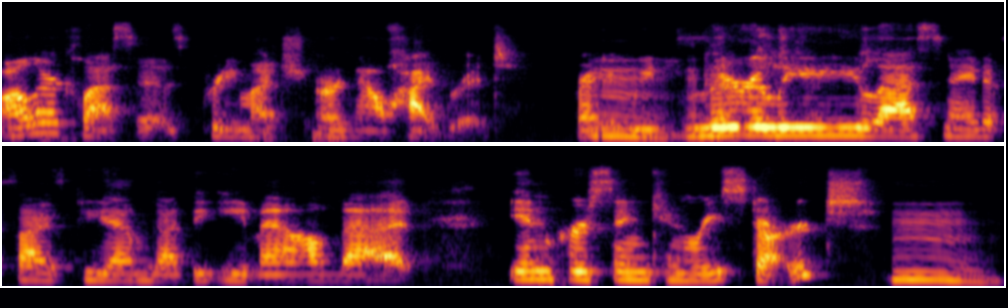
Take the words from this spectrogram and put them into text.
all our classes pretty much are now hybrid, right? Mm, we okay. literally last night at 5 p.m. got the email that in person can restart. Mm.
